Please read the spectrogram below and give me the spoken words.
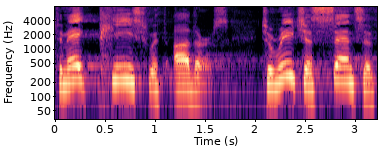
to make peace with others, to reach a sense of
